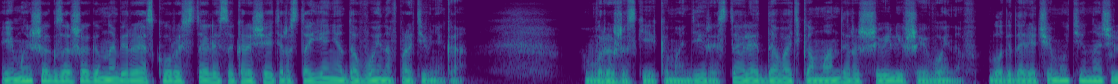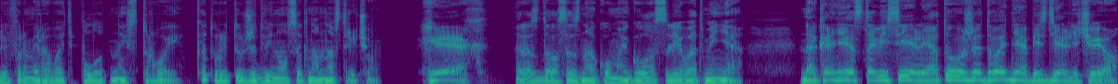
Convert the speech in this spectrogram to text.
и мы, шаг за шагом набирая скорость, стали сокращать расстояние до воинов противника. Вражеские командиры стали отдавать команды, расшевелившие воинов, благодаря чему те начали формировать плотный строй, который тут же двинулся к нам навстречу. Хех! Раздался знакомый голос слева от меня. Наконец-то веселье, а то уже два дня бездельничаю.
